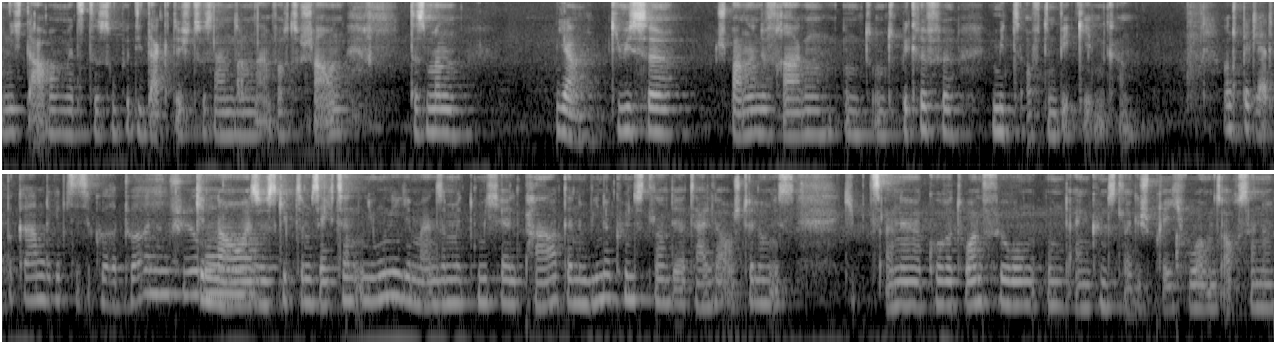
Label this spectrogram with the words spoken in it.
nicht darum, jetzt da super didaktisch zu sein, sondern einfach zu schauen, dass man ja, gewisse spannende Fragen und, und Begriffe mit auf den Weg geben kann. Und Begleitprogramm, da gibt es diese Kuratorinnenführung? Genau, also es gibt am 16. Juni gemeinsam mit Michael Part, einem Wiener Künstler, der Teil der Ausstellung ist, gibt es eine Kuratorenführung und ein Künstlergespräch, wo er uns auch seine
